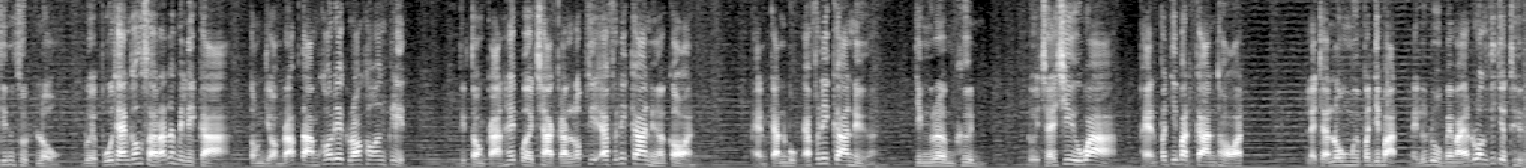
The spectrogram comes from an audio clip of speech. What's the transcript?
สิ้นสุดลง โดยผู้แทนของสหรัฐอเมริกาต้องยอมรับตามข้อเรียกร้องของอังกฤษ ที่ต้องการให้เปิดฉากการรบที่แอฟริกาเหนือก่อน แผนการบุกแอฟริกาเหนือจึงเริ่มขึ้น โดยใช้ชื่อว่าแผนปฏิบัติการทอด และจะลงมือปฏิบัติในฤดูใบไม้ร่วงที่จะถึง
